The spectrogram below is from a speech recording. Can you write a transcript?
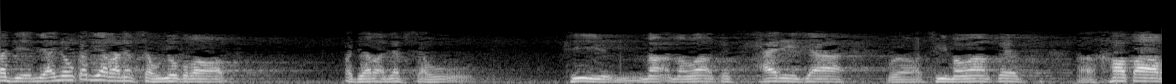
قد لأنه قد يرى نفسه يضرب قد يرى نفسه في مواقف حرجة وفي مواقف خطر.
